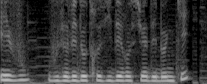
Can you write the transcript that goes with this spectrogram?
Et vous, vous avez d'autres idées reçues à débunker?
